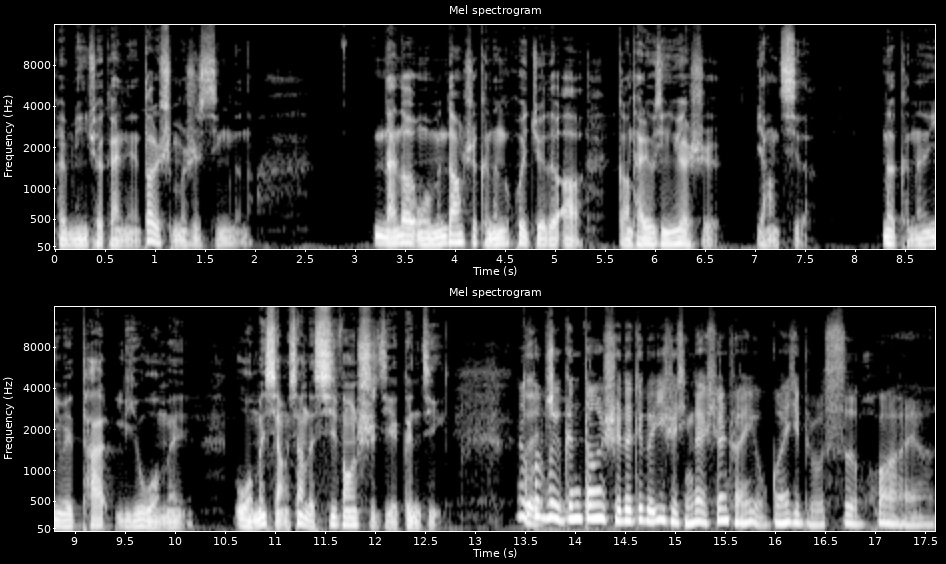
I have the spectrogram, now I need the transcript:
很明确概念。到底什么是新的呢？难道我们当时可能会觉得啊，港台流行音乐是洋气的？那可能因为它离我们我们想象的西方世界更近。那会不会跟当时的这个意识形态宣传有关系？比如四化呀？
